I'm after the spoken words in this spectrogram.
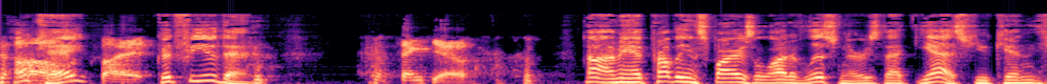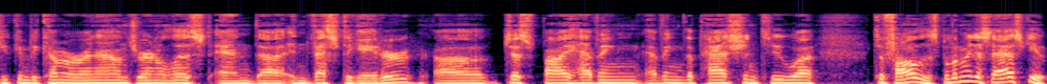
Okay, um, but good for you then. thank you. I mean it probably inspires a lot of listeners that yes, you can you can become a renowned journalist and uh, investigator uh, just by having having the passion to uh, to follow this. But let me just ask you,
